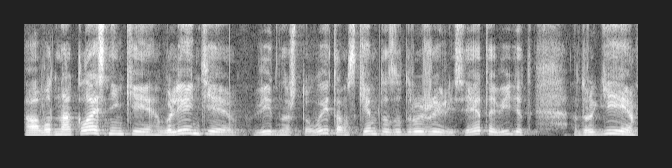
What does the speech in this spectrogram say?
а в Одноклассники, в ленте видно, что вы там с кем-то задружились. И это видят другие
